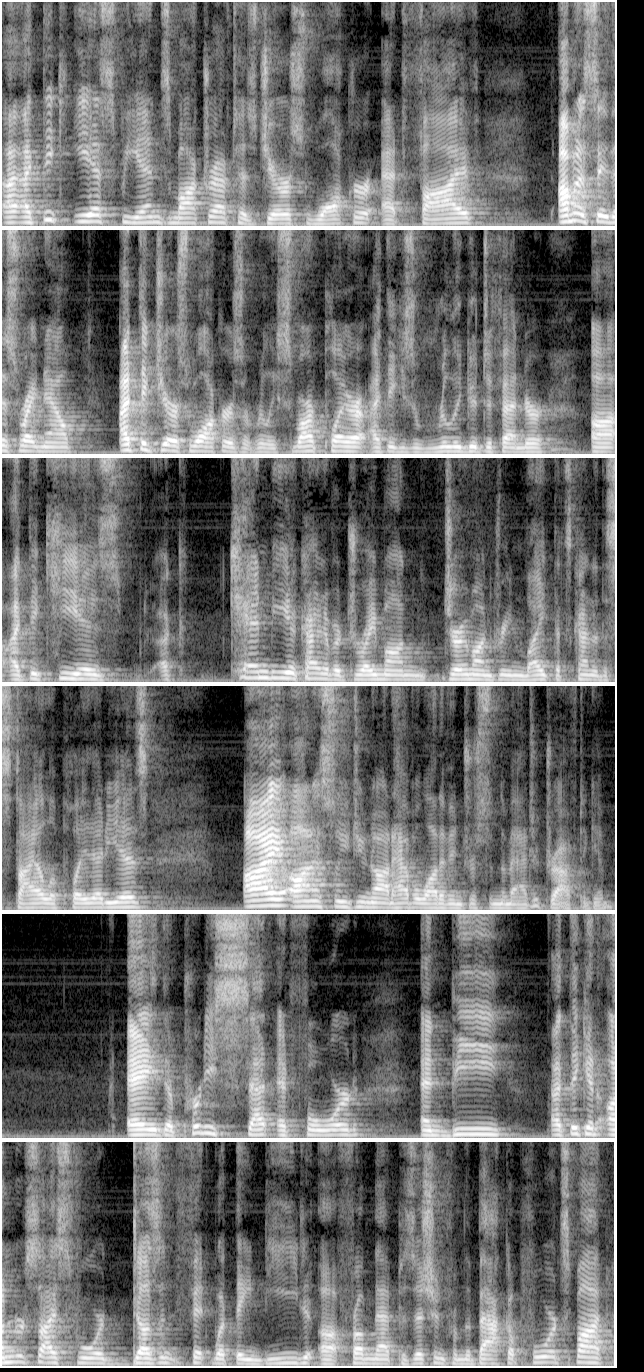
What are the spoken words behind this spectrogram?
I think ESPN's mock draft has Jarace Walker at five. I'm going to say this right now. I think Jarace Walker is a really smart player. I think he's a really good defender. Uh, I think he is a, can be a kind of a Draymond Draymond Green light. That's kind of the style of play that he is. I honestly do not have a lot of interest in the Magic drafting him. A, they're pretty set at forward, and B, I think an undersized forward doesn't fit what they need uh, from that position, from the backup forward spot.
